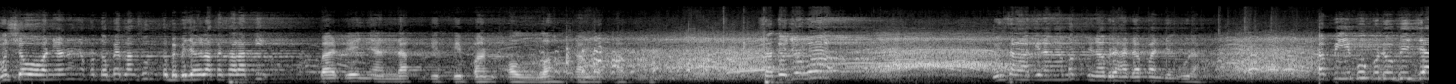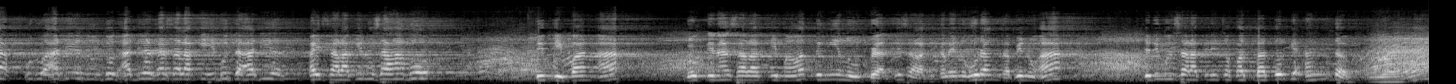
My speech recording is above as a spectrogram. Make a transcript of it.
mun syawawaniana nyokot dompet langsung ke bebe heula ka salaki bade nyandak titipan Allah kamu abdi. Setuju bu mun salaki ngambek tina berhadapan jeung urang. Tapi ibu kudu bijak kudu adil nuntut adil ka salaki ibu tak adil. Ai salaki nu saha bu titipan ah buktina salaki maut tengilu berarti salaki kalian orang tapi nu a. Jadi mun salaki dicokot batur ke antep yeah.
